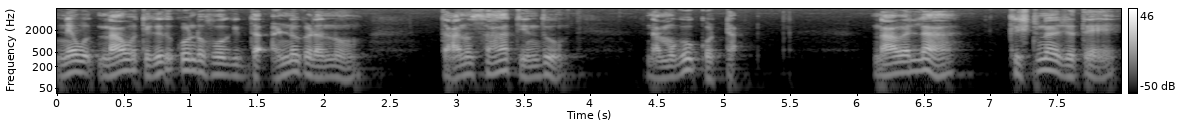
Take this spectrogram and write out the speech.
ನಾವು ನಾವು ತೆಗೆದುಕೊಂಡು ಹೋಗಿದ್ದ ಹಣ್ಣುಗಳನ್ನು ತಾನು ಸಹ ತಿಂದು ನಮಗೂ ಕೊಟ್ಟ. ನಾವೆಲ್ಲ ಕೃಷ್ಣನ ಜೊತೆ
